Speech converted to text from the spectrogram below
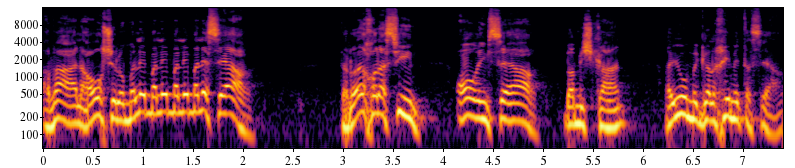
אבל האור שלו מלא מלא מלא מלא שיער. אתה לא יכול לשים אור עם שיער במשכן, היו מגלחים את השיער,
